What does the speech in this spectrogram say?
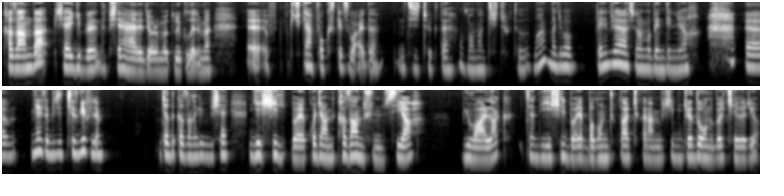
kazanda şey gibi bir şey hayal ediyorum o duygularımı. Ee, küçükken Fox Kids vardı Dijitürk'te. O zamanlar Dijitürk'te var mı acaba? Benim jenerasyonum mu beni dinliyor? neyse bir çizgi film. Cadı kazanı gibi bir şey. Yeşil böyle kocaman bir kazan düşünün. Siyah, yuvarlak. İçinde de yeşil böyle baloncuklar çıkaran bir şey. Bir cadı onu böyle çeviriyor.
